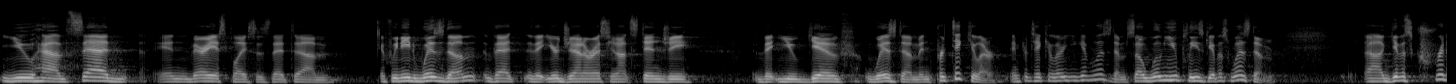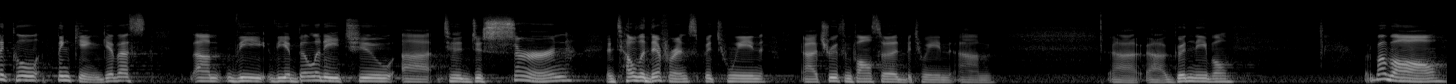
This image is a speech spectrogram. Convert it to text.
you have said in various places that um, if we need wisdom, that, that you're generous, you're not stingy, that you give wisdom. In particular, in particular, you give wisdom. So will you please give us wisdom? Uh, give us critical thinking. Give us um, the, the ability to, uh, to discern and tell the difference between uh, truth and falsehood, between um, uh, uh, good and evil. But above all,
